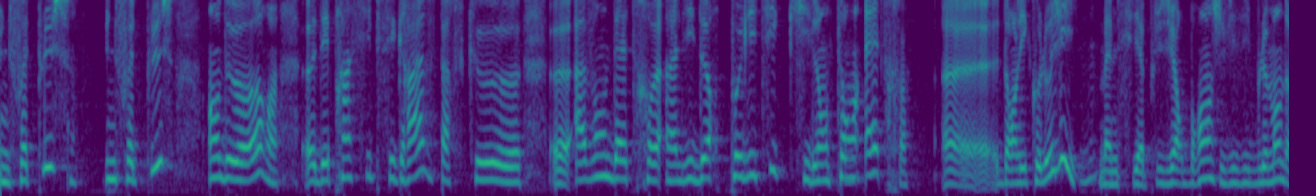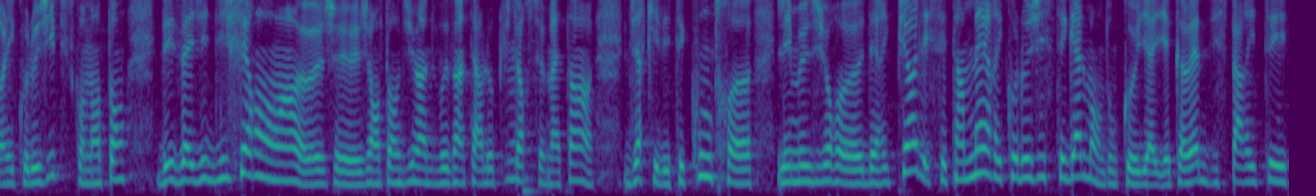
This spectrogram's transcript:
une fois de plus une fois de plus, en dehors euh, des principes. C'est grave parce que euh, euh, avant d'être un leader politique qu'il entend être, dans l'écologie, mhm. même s'il y a plusieurs branches visiblement dans l'écologie, puisqu'on entend des avis différents. Hein. J'ai entendu un de vos interlocuteurs mhm. ce matin dire qu'il était contre les mesures d'Éric Piolle, et c'est un maire écologiste également. Donc il y, y, a quand même disparité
